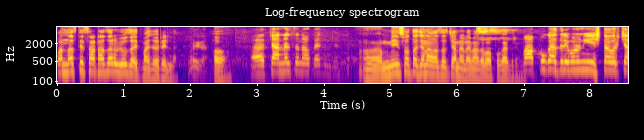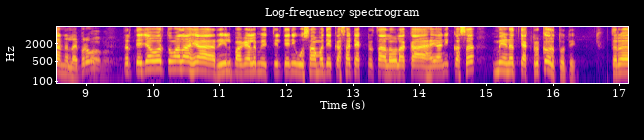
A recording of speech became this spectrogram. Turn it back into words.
पन्नास ते साठ हजार व्ह्यूज आहेत माझ्या रीलला होय का? हो. चॅनलचं नाव काय तुमच्या? अं, मी स्वतःच्या नावाचा चॅनल आहे माझा बापू गाजरे बापू गाजरे म्हणून इंस्टावर चॅनल आहे बरोबर? तर त्याच्यावर तुम्हाला ह्या रील बघायला मिळतील त्यांनी उसामध्ये कसा ट्रॅक्टर चालवला काय आहे आणि कसं मेहनत ट्रॅक्टर करतो ते. तर अ,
